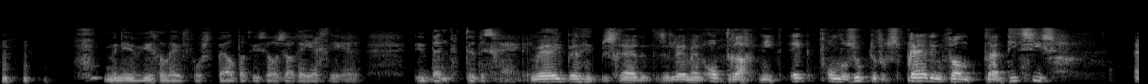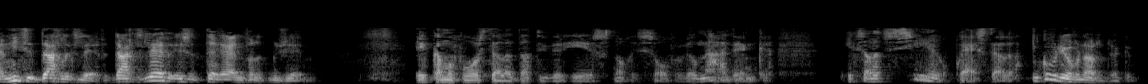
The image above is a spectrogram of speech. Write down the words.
Meneer Wiegel heeft voorspeld dat u zo zou reageren. U bent te bescheiden. Nee, ik ben niet bescheiden. Het is alleen mijn opdracht niet. Ik onderzoek de verspreiding van tradities en niet het dagelijks leven. Het dagelijks leven is het terrein van het museum. Ik kan me voorstellen dat u er eerst nog eens over wil nadenken. Ik zal het zeer op prijs stellen. Ik hoef er niet over na te denken.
